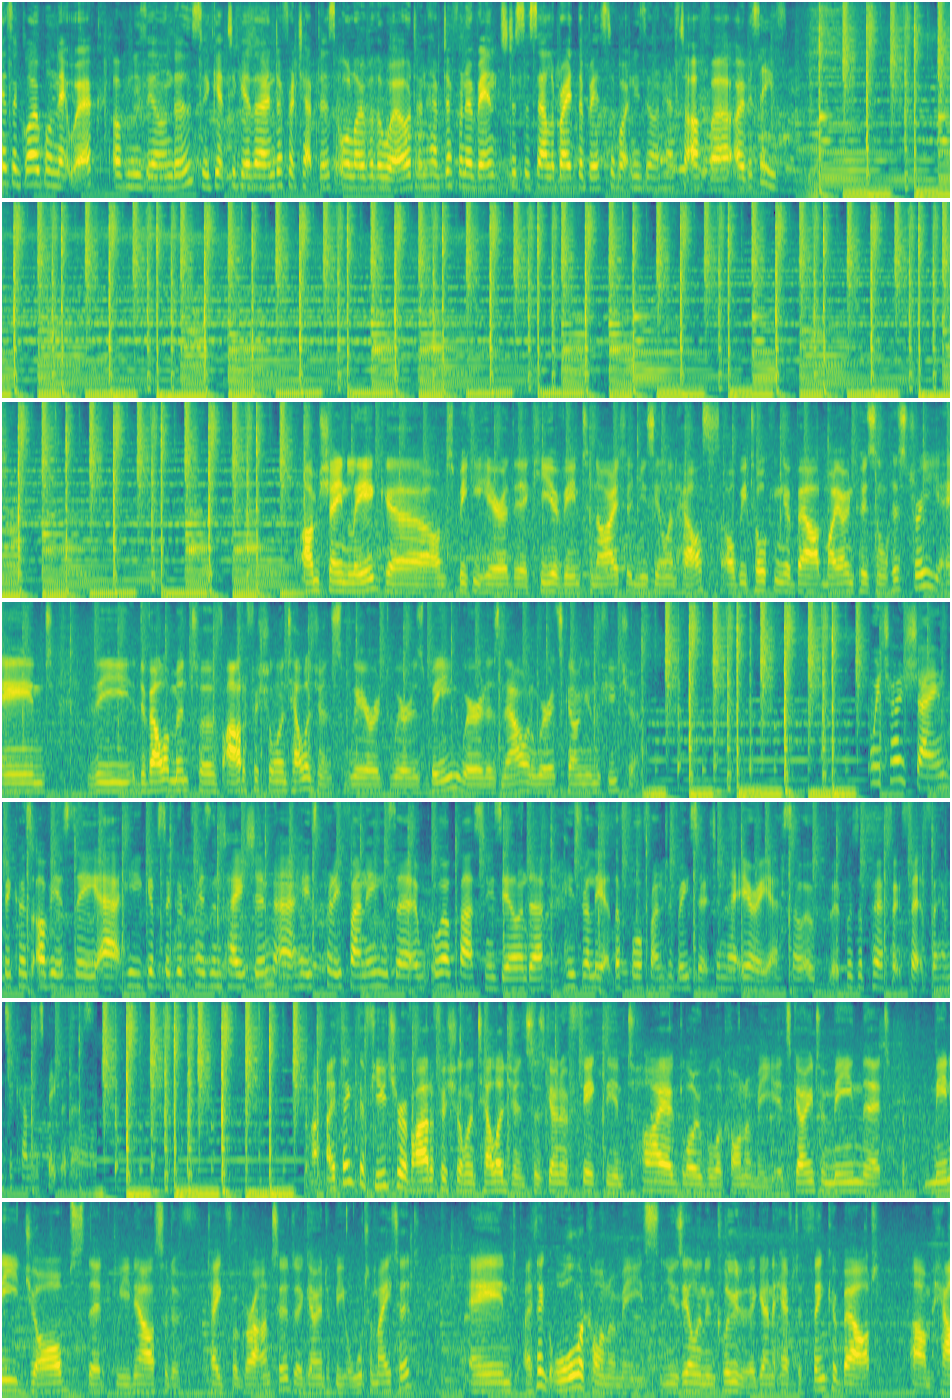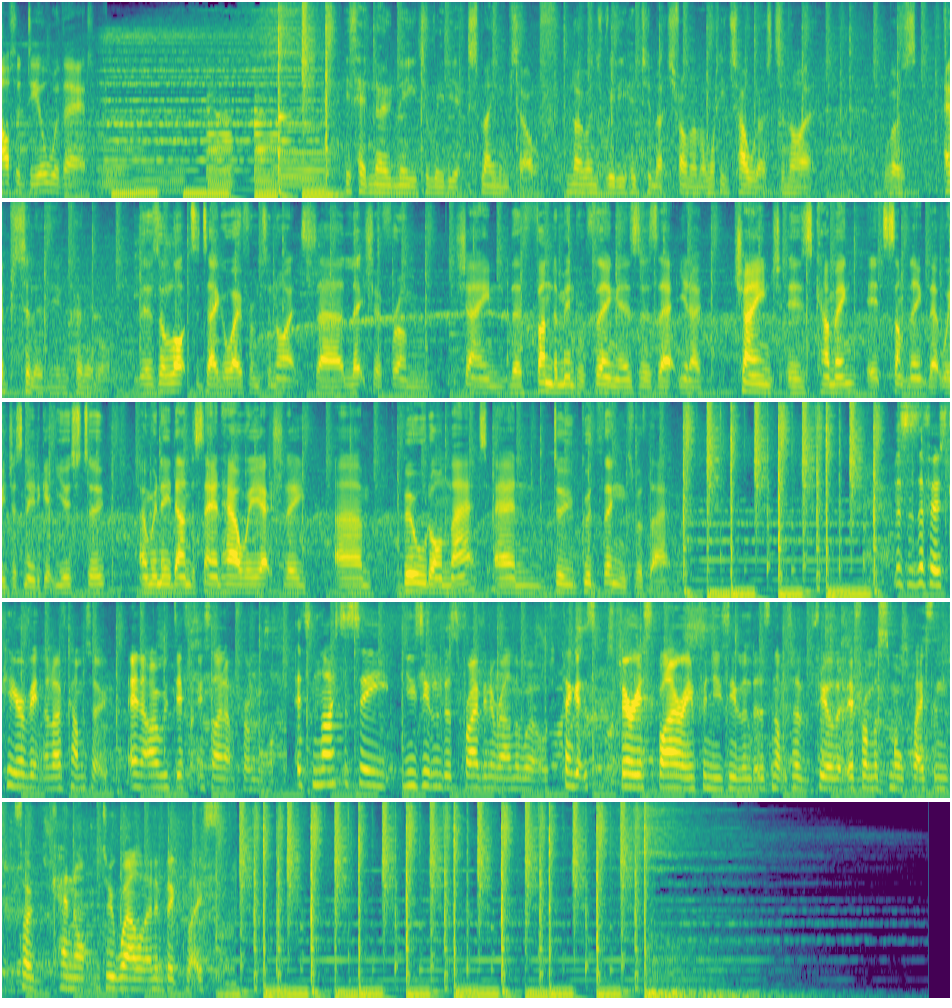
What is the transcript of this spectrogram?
has a global network of New Zealanders who get together in different chapters all over the world and have different events just to celebrate the best of what New Zealand has to offer overseas. I'm Shane Legg. Uh, I'm speaking here at the Kea event tonight at New Zealand House. I'll be talking about my own personal history and the development of artificial intelligence, where it, where it has been, where it is now and where it's going in the future. We chose Shane because obviously uh, he gives a good presentation, uh, he's pretty funny, he's a world-class New Zealander, he's really at the forefront of research in that area so it, it was a perfect fit for him to come and speak with us. I think the future of artificial intelligence is going to affect the entire global economy. It's going to mean that many jobs that we now sort of take for granted are going to be automated. And I think all economies, New Zealand included, are going to have to think about um, how to deal with that. He's had no need to really explain himself. No one's really heard too much from him and what he told us tonight was absolutely incredible. There's a lot to take away from tonight's uh, lecture from Shane. The fundamental thing is, is that you know change is coming. It's something that we just need to get used to and we need to understand how we actually um, build on that and do good things with that. This is the first KEA event that I've come to and I would definitely sign up for more. It's nice to see New Zealanders thriving around the world. I think it's very aspiring for New Zealanders not to feel that they're from a small place and so cannot do well in a big place.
